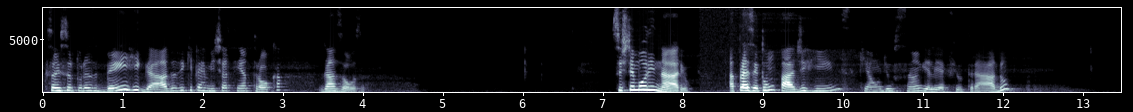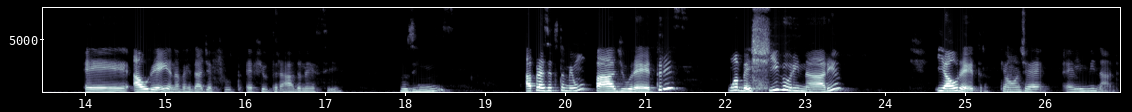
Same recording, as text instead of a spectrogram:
que são estruturas bem irrigadas e que permitem assim a troca gasosa. Sistema urinário apresenta um par de rins, que é onde o sangue ele é filtrado. É, a ureia, na verdade, é, é filtrada nesse, nos rins. Apresenta também um par de uretres, uma bexiga urinária e a uretra, que é onde é, é eliminada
